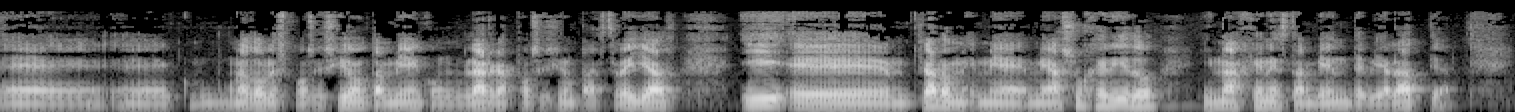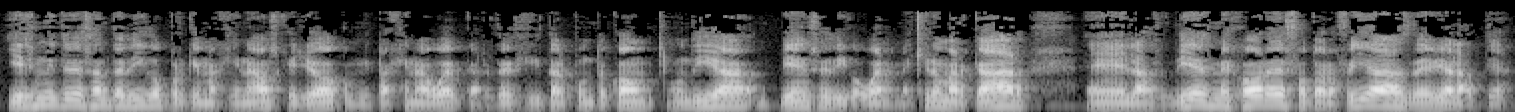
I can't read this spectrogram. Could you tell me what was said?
eh, eh, una doble exposición también, con larga exposición para estrellas. Y claro, me, ha sugerido imágenes también de Vía Láctea. Y es muy interesante, digo, porque imaginaos que yo con mi página web, carretedigital.com, un día pienso y digo, bueno, me quiero marcar las 10 mejores fotografías de Vía Láctea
